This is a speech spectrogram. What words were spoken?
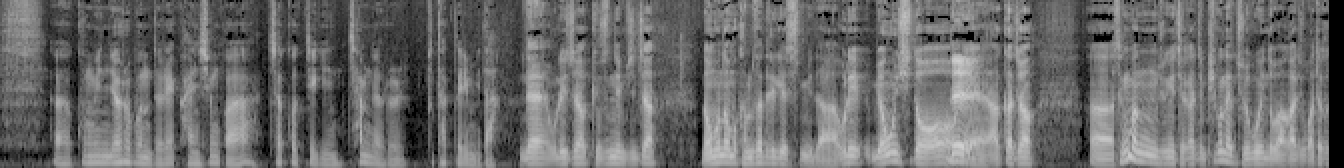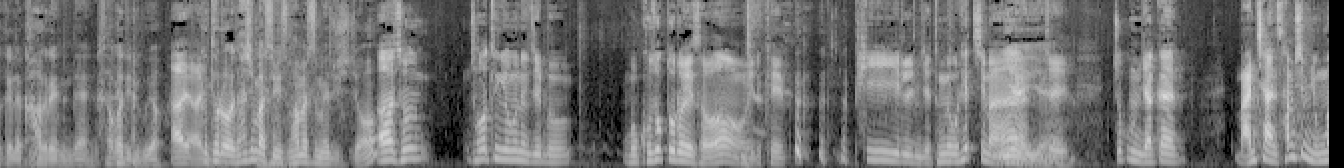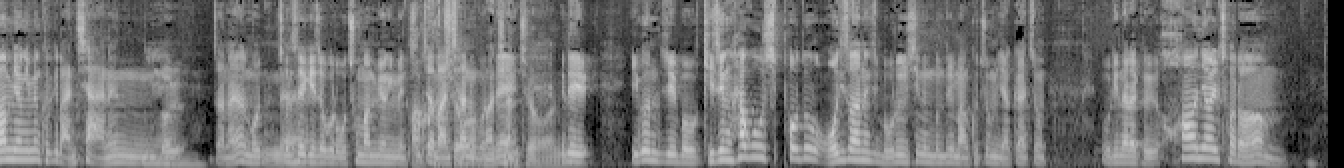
어, 국민 여러분들의 관심과 적극적인 참여를 부탁드립니다. 네, 우리 저 교수님 진짜 너무너무 감사드리겠습니다. 우리 명훈 씨도 네. 예, 아까 저 어, 생방 중에 제가 좀 피곤해서 졸고 있는데 와가지고 왔다 갔길래 가 그랬는데 사과드리고요. 아, 예. 끝으로 하실 말씀 있으면 한 말씀 해주시죠. 아, 전, 저 같은 경우는 이제 뭐, 뭐 고속도로에서 이렇게 피를 이제 등록을 했지만 예, 예. 이제 조금 약간 많지 않 36만 명이면 그렇게 많지 않은 예. 거잖아요. 뭐전 네. 세계적으로 5천만 명이면 진짜 아, 많지 그렇죠. 않은 건데. 많지 않죠. 네. 근데 이건 이제 뭐 기증하고 싶어도 어디서 하는지 모르시는 분들이 많고 좀 약간 좀 우리나라 그 헌혈처럼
